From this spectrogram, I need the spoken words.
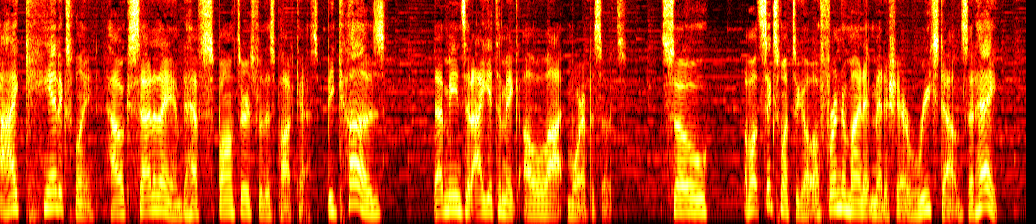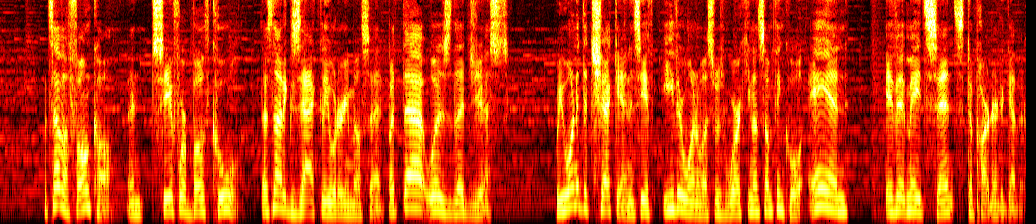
I can't explain how excited I am to have sponsors for this podcast because that means that I get to make a lot more episodes. So, about six months ago, a friend of mine at Medi-Share reached out and said, Hey, let's have a phone call and see if we're both cool. That's not exactly what her email said, but that was the gist. We wanted to check in and see if either one of us was working on something cool and if it made sense to partner together.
